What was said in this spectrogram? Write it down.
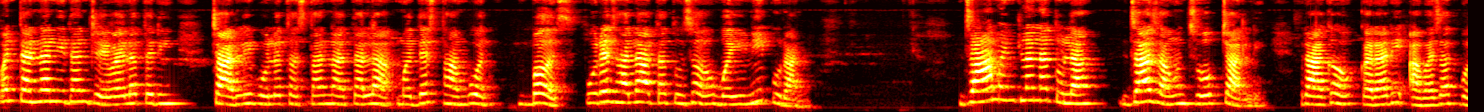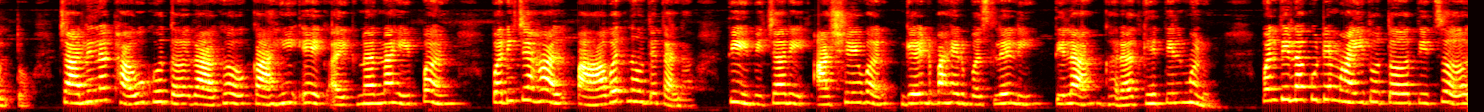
पण त्यांना निदान जेवायला तरी. चार्ली बोलत असताना त्याला मध्येच थांबवत बस पुरे झालं आता तुझं वहिनी पुराण. जा म्हटलं ना तुला. जा जाऊन झोप चार्ली. राघव करारी आवाजात बोलतो. चार्लीला ठाऊक होतं राघव काही एक ऐकणार नाही पण परीचे हाल पाहावत नव्हते त्याला. ती बिचारी आशेवर गेट बाहेर बसलेली तिला घरात घेतील म्हणून. पण तिला कुठे माहीत होतं? तिचं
